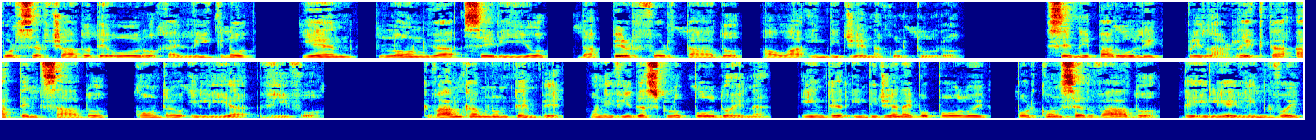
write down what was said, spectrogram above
por serciado de oro cae ligno, jen longa serio da perfortado alla indigena culturo, se ne paroli pri la recta attenzado contra ilia vivo. Quancam non tempe oni vidas clopodoin inter indigenae popoloi por conservado de iliei lingvoi,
